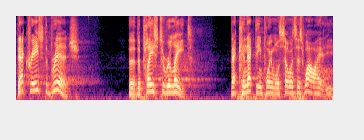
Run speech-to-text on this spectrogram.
That creates the bridge, the, the place to relate, that connecting point when someone says, Wow, I,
